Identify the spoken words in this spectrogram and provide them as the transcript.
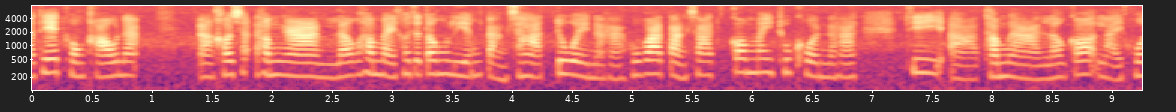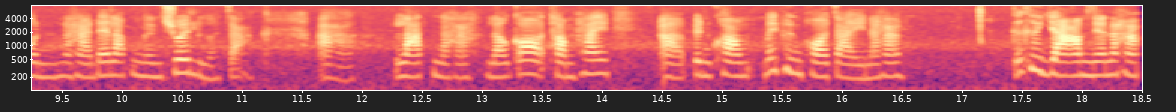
ประเทศของเขานะ่ะอ่าเขาทำงานแล้วทำไมเขาจะต้องเลี้ยงต่างชาติด้วยนะคะเพราะว่าต่างชาติก็ไม่ทุกคนนะคะที่อ่าทำงานแล้วก็หลายคนนะคะได้รับเงินช่วยเหลือจากอ่า รัฐนะคะ แล้วก็ทำให้เป็นความไม่พึงพอใจนะคะ ก็คือยามเนี่ยนะคะ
